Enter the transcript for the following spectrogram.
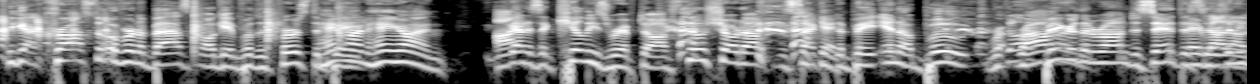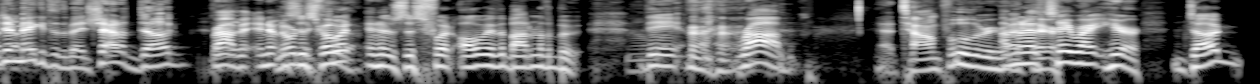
he got crossed over in a basketball game for the first debate. hang on, hang on. Got his Achilles ripped off. Still showed up the second debate in a boot, Rob- bigger than Ron DeSantis, is, Rob- and he didn't make it to the debate. Shout out Doug. Rob, and it was North his foot, and it was his foot all the way to the bottom of the boot. The Rob, That tomfoolery right I'm going to say right here, Doug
